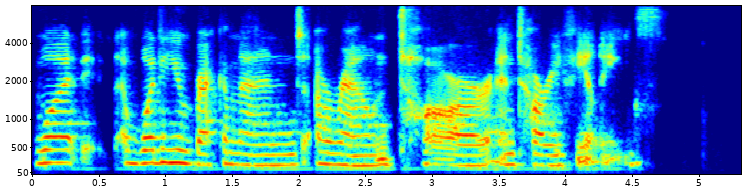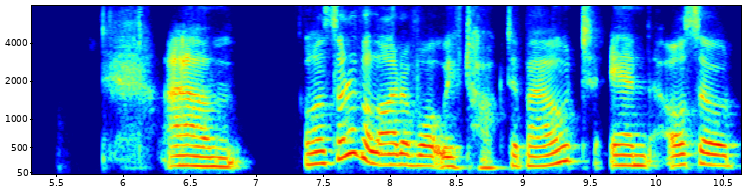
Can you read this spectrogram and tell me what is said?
what what do you recommend around tar and tarry feelings? Um, well, sort of a lot of what we've talked about, and also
